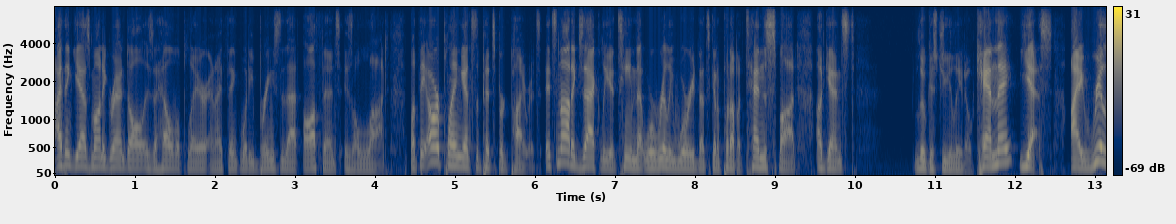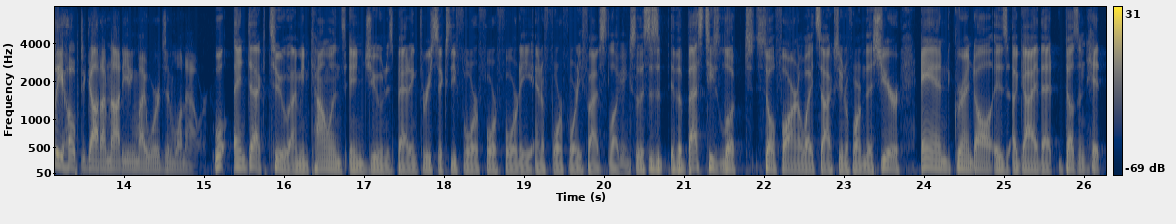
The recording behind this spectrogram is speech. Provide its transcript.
I think Yasmani Grandal is a hell of a player, and I think what he brings to that offense is a lot. But they are playing against the Pittsburgh Pirates. It's not exactly a team that we're really worried that's going to put up a 10 spot against Lucas Giolito. Can they? Yes. I really hope to God I'm not eating my words in one hour. Well, and Deck, too. I mean, Collins in June is batting 364, 440, and a 445 slugging. So this is the best he's looked so far in a White Sox uniform this year. And Grandal is a guy that doesn't hit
